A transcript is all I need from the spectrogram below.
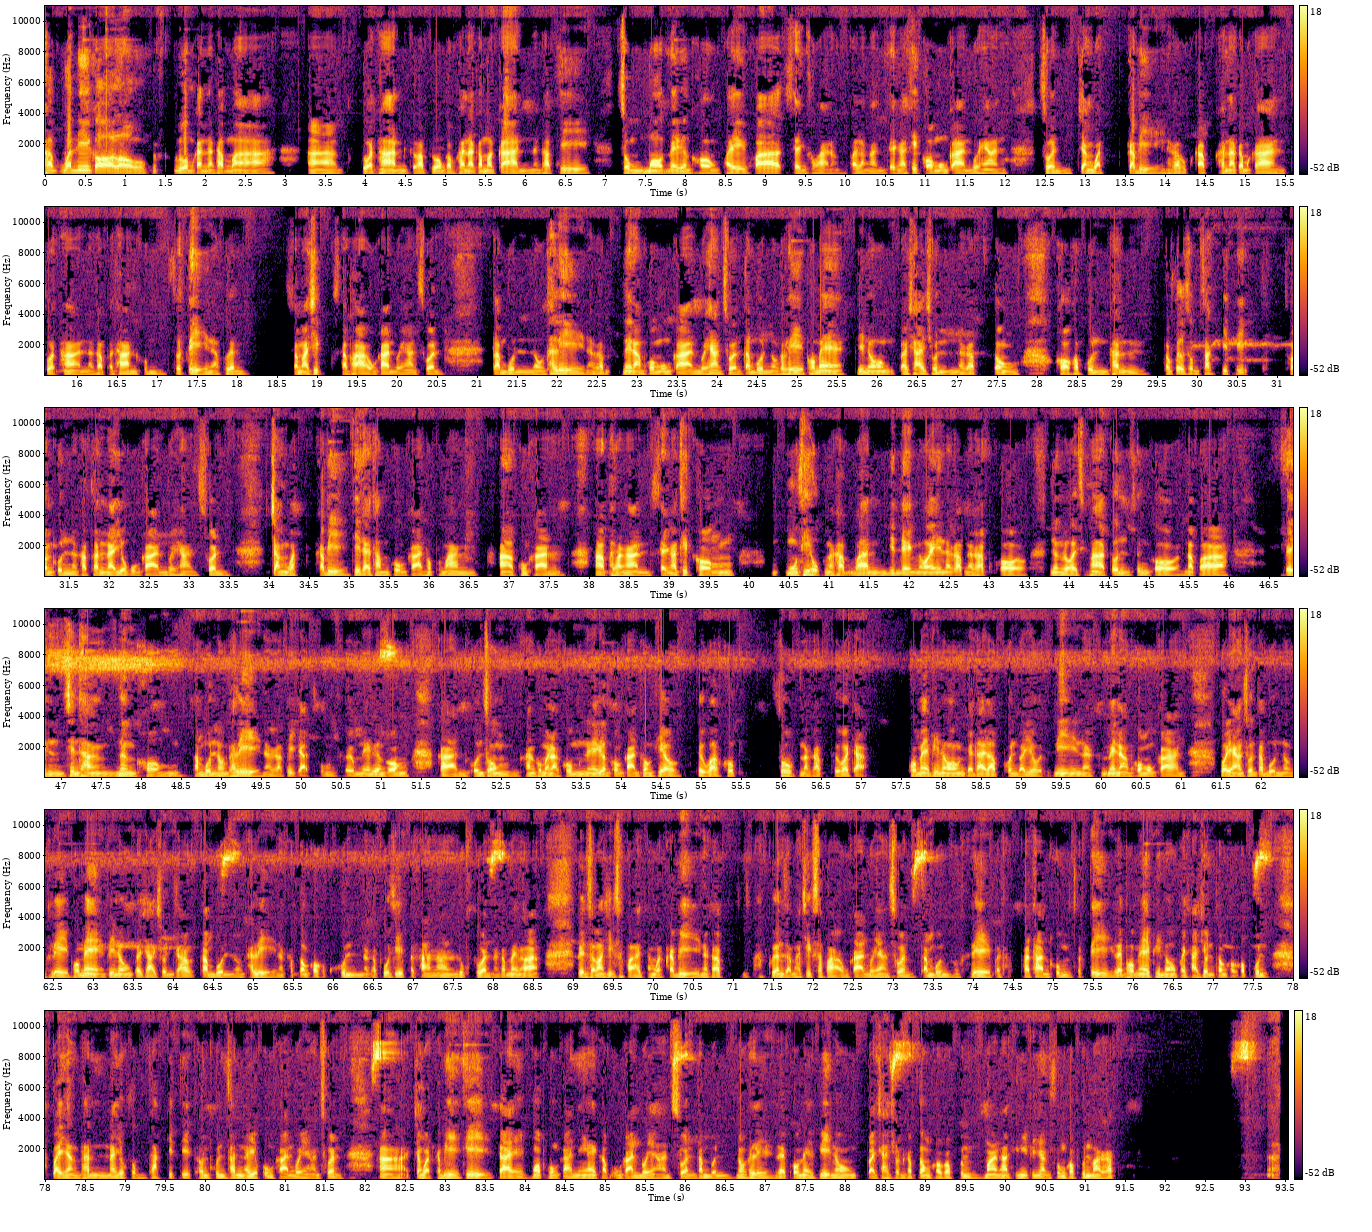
ครับวันนี้ก็เราร่วมกันนะครับมาตรวจทานกับร่วมกับคณะกรรมการนะครับ ที่ส่งมอบในเรื่องของไฟฟ้าแสงสว่างพลังงานแสงอาทิตย์ขององค์การบริหาร ส่วนจังหวัดกระบี่นะครับ กับคณะกรรมการตรวจทานนะครับ ประธานกลุ่มสตรีนะเพื่อนสมาชิกสภาองค์การบริหารส่วนตำบลหนองทะเลนะครับ ในนามขององค์การบริหารส่วนตำบลหนองทะเลพ่อแม่พี่น้องประชาชนนะครับ ต้องขอขอบคุณท่าน ดรสมศักดิ์กิติทนกุลนะครับ ท่านนายกองค์การบริหารส่วนจังหวัดกระบี่ที่ได้ทำโครงการงบประมาณอ่าโครงการพลังงานแสงอาทิตย์ของหมู่ที่หกนะครับ บ้านดินแดงน้อยนะครับนะครับ ก็หนึ่งร้อยสิบห้าต้น ซึ่งก็นับว่าเป็นเส้นทางหนึ่งของตำบลหนองทะเลนะครับ ที่จะส่งเสริมในเรื่องของการขนส่งการคมนาคมในเรื่องของการท่องเที่ยว ถือว่าครบสูบนะครับถือว่าจะ พ่อแม่พี่น้องจะได้รับผลประโยชน์นี้นะในนามขององค์การ บริหารส่วนตำบลหนองทะเลพ่อแม่พี่น้องประชาชนชาวตำบลหนองทะเลนะครับ ต้องขอขอบคุณนะครับ ผู้ที่ประสานงานทุกส่วนนะครับ ไม่ว่าเป็นสมาชิกสภาจังหวัดกระบี่นะครับ เพื่อนสมาชิกสภาองค์การบริหารส่วนตำบลหนองทะเลประประธานกลุ่มสตรีและพ่อแม่พี่น้องประชาชนต้องขอขอบคุณ ไปยังท่านนายกสมศักดิ์กิติทนคุณท่านนายกองค์การบริหารส่วนจังหวัดกระบี่ที่ได้มอบโครงการนี้ให้กับองค์การบริหารส่วนตำบลหนองทะเล และพ่อแม่พี่น้องประชาชนครับต้องขอขอบคุณมาณที่นี้เป็นอย่างสูงขอบคุณมากครับ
